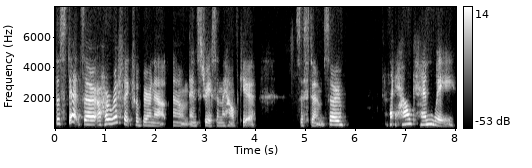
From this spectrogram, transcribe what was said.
the stats are horrific for burnout um, and stress in the healthcare system. So, like, how can we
